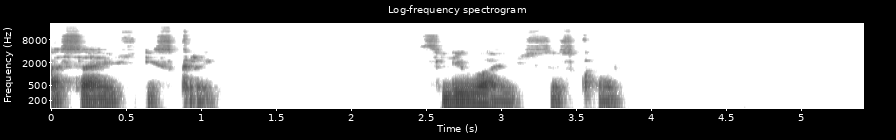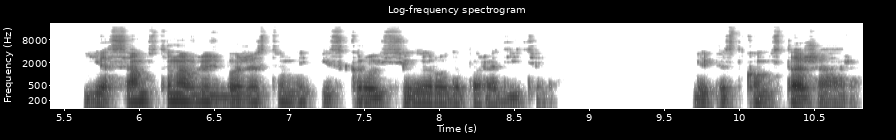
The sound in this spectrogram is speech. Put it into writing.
касаюсь искры, сливаюсь с искрой. Я сам становлюсь божественной искрой силы рода породителя, лепестком стажара,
